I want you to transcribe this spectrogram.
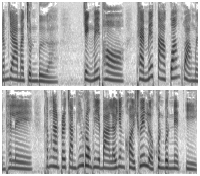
น้ำยามาจนเบื่อ เก่งไม่พอ ถมเมตตากว้างขวางเหมือนทะเล ทำงานประจำที่โรงพยาบาลแล้วยังคอยช่วยเหลือคนบนเน็ตอีก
